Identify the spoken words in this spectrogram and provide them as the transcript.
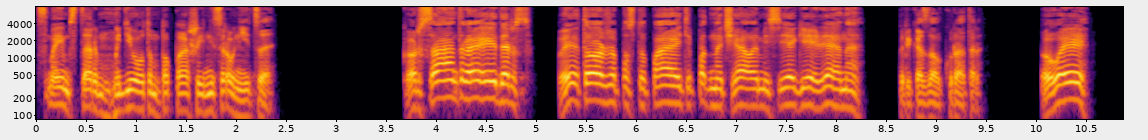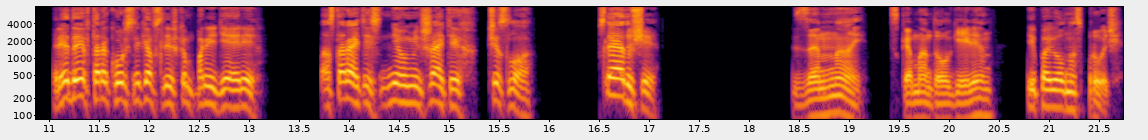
С моим старым идиотом папашей не сравнится. «Курсант Рейдерс, вы тоже поступаете под начало месье Гелена», — приказал куратор. «Увы, ряды второкурсников слишком поредели. Постарайтесь не уменьшать их число. Следующий». «За мной», — скомандовал Гелен и повел нас прочь.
